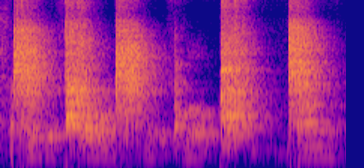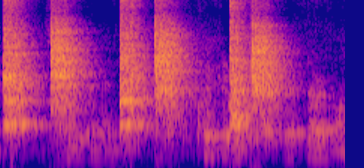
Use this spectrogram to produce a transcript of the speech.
Try to make it flow, make it flow. One, two, and then the third one.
